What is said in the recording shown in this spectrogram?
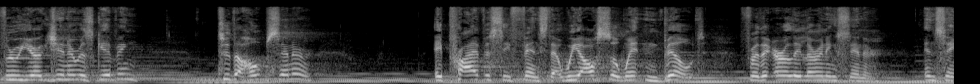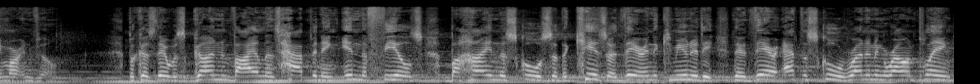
through your generous giving to the Hope Center a privacy fence that we also went and built for the Early Learning Center in St. Martinville because there was gun violence happening in the fields behind the school. So the kids are there in the community. They're there at the school running around playing,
